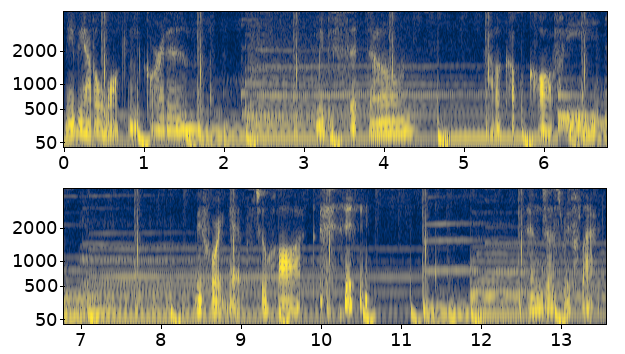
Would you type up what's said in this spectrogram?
Maybe have a walk in the garden. Maybe sit down, have a cup of coffee before it gets too hot. and just reflect.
